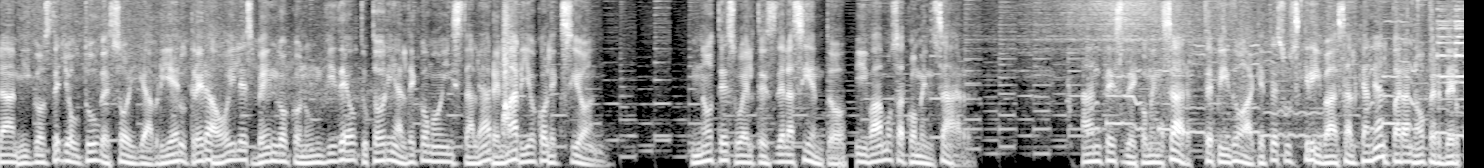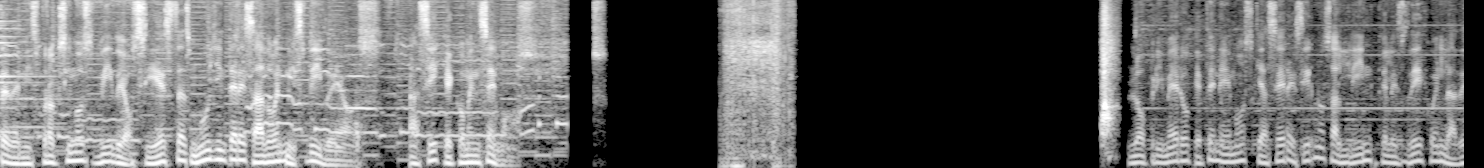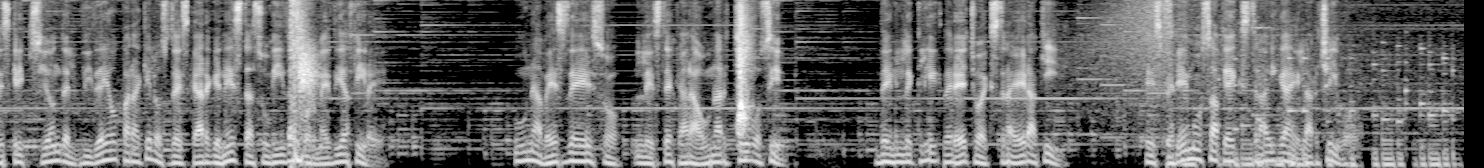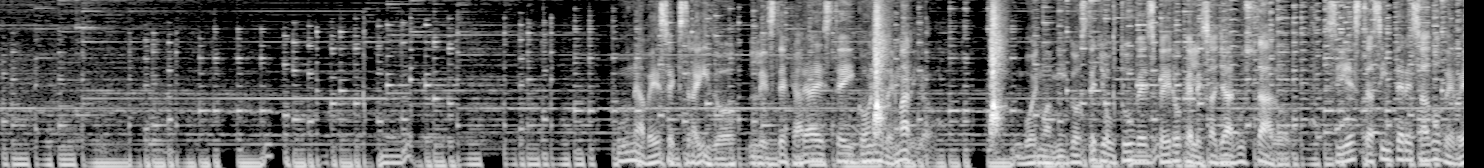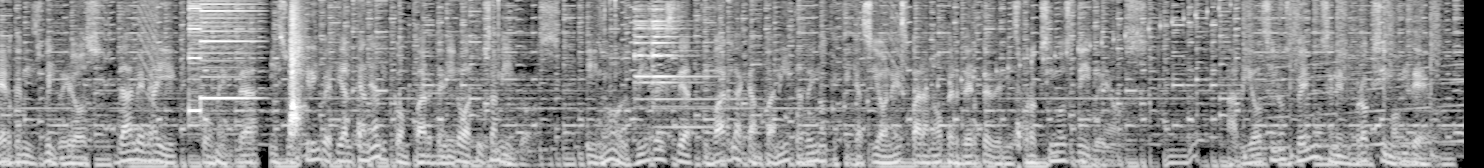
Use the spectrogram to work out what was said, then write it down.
Hola amigos de Youtube soy Gabriel Utrera hoy les vengo con un video tutorial de cómo instalar el Mario Colección. No te sueltes del asiento, y vamos a comenzar. Antes de comenzar, te pido a que te suscribas al canal para no perderte de mis próximos videos si estás muy interesado en mis videos. Así que comencemos. Lo primero que tenemos que hacer es irnos al link que les dejo en la descripción del video para que los descarguen esta subida por Mediafire. Una vez de eso, les dejará un archivo zip. Denle clic derecho a extraer aquí. Esperemos a que extraiga el archivo. Una vez extraído, les dejará este icono de Mario. Bueno amigos de Youtube espero que les haya gustado. Si estás interesado de ver de mis videos, dale like, comenta, y suscríbete al canal y compártelo a tus amigos. Y no olvides de activar la campanita de notificaciones para no perderte de mis próximos videos. Adiós y nos vemos en el próximo video.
